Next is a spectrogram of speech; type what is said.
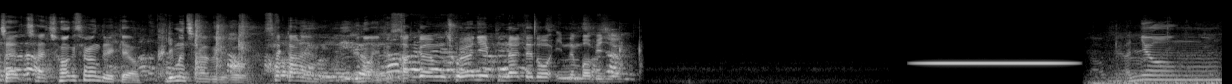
제가, 제가 정확히 설명드릴게요. 그림은 제가 그리고 색깔은 윤호가 입혔어요. 가끔 조연이 빛날 때도 있는 법이죠 안녕.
